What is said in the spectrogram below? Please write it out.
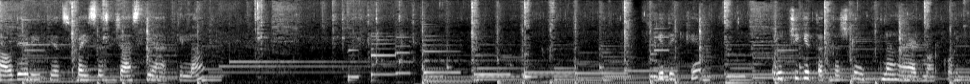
ಯಾವುದೇ ರೀತಿಯ ಸ್ಪೈಸಸ್ ಜಾಸ್ತಿ ಹಾಕಿಲ್ಲ. ಇದಕ್ಕೆ ರುಚಿಗೆ ತಕ್ಕಷ್ಟು ಉಪ್ಪನ್ನ ಆ್ಯಡ್ ಮಾಡ್ಕೊಳ್ಳಿ.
